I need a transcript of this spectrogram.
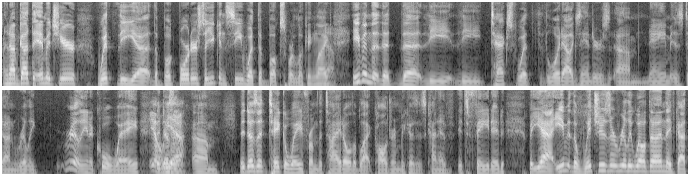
And I've got the image here with the uh, the book border, so you can see what the books were looking like. Yeah. Even the, the the the the text with Lloyd Alexander's um, name is done really, really in a cool way. Oh, It doesn't um, it doesn't take away from the title, the Black Cauldron, because it's kind of it's faded. But yeah, even the witches are really well done. They've got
